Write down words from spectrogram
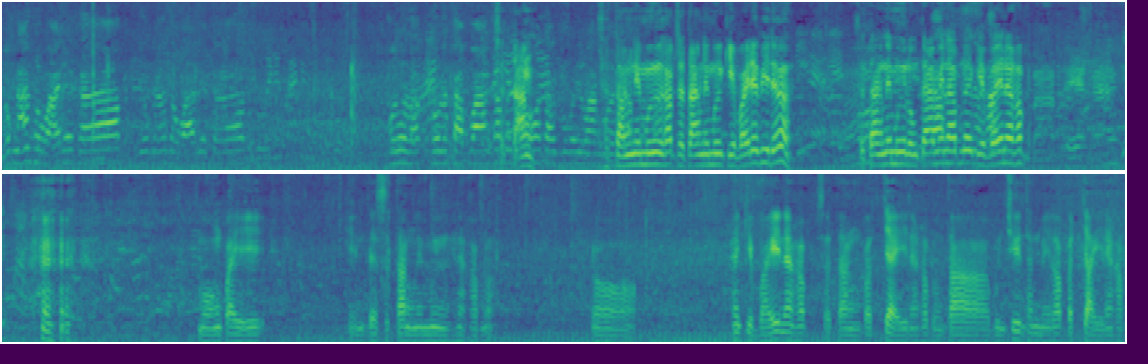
ยกน้ำถวายเลยครับ ยกน้ำถวายเลยครับโทรศัพท์โทรศัพท์วางครับสตังค์ไม่ต้องเอาโทรศัพท์ไปวางสตังค์ในมือครับสตังค์ในมือเก็บไว้เด้อพี่เด้อ สตังค์ในมือหลวงตาไม่รับเลยเก็บไว้นะครับ มองไปเห็นแต่สตังค์ในมือนะครับเนาะก็ให้เก็บไว้นะครับ สตังค์ปัจจัยนะครับหลวงตาบุญชื่นท่านไม่รับปัจจัยนะครับ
